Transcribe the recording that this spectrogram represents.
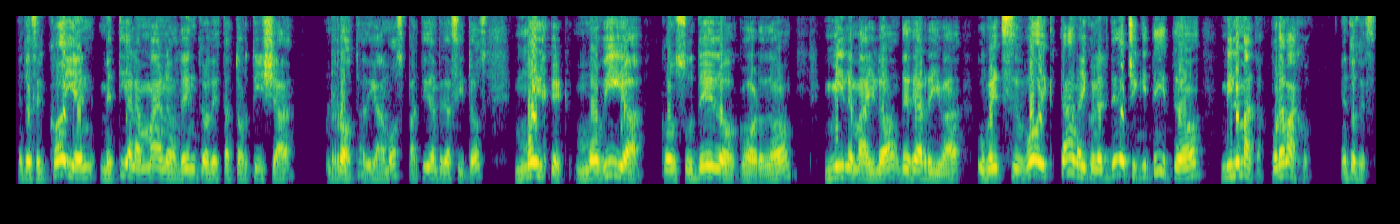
Entonces el koyen metía la mano dentro de esta tortilla rota, digamos, partida en pedacitos, moijek movía con su dedo gordo, mile mailo, desde arriba, ubetzvoiktana y con el dedo chiquitito, mile mata, por abajo. Entonces,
